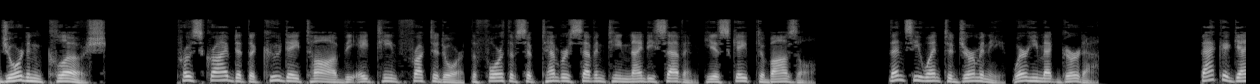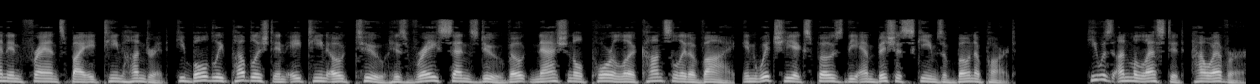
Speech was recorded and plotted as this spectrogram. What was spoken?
«Jordan Cloche». Proscribed at the coup d'état of the 18th Fructidor the 4th of September 1797 he escaped to Basel. Thence he went to Germany, where he met Goethe. Back again in France by 1800, he boldly published in 1802 his Vrai sens du vote national pour le consulat of Vie, in which he exposed the ambitious schemes of Bonaparte. He was unmolested, however,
